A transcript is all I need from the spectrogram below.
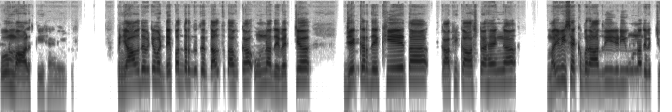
ਉਹ ਮਾਲਕੀ ਹੈ ਨਹੀਂ। ਪੰਜਾਬ ਦੇ ਵਿੱਚ ਵੱਡੇ ਪੱਧਰ ਦੇ ਉੱਤੇ ਦਲਤ ਤਬਕਾ, ਉਹਨਾਂ ਦੇ ਵਿੱਚ ਜੇਕਰ ਦੇਖੀਏ ਤਾਂ ਕਾਫੀ ਕਾਸਟਾਂ ਹੈਗੀਆਂ। ਮਜਬੀ ਸਿੱਖ ਬਰਾਦਰੀ ਜਿਹੜੀ ਉਹਨਾਂ ਦੇ ਵਿੱਚ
